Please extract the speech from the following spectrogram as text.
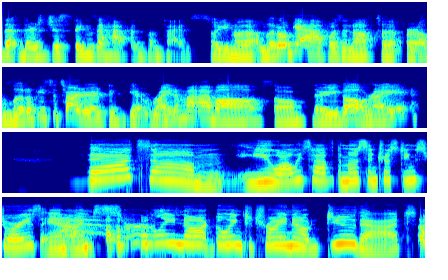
that there's just things that happen sometimes. So you know that little gap was enough to for a little piece of tartar to get right in my eyeball. So there you go, right? That's um you always have the most interesting stories and I'm certainly not going to try and outdo that.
